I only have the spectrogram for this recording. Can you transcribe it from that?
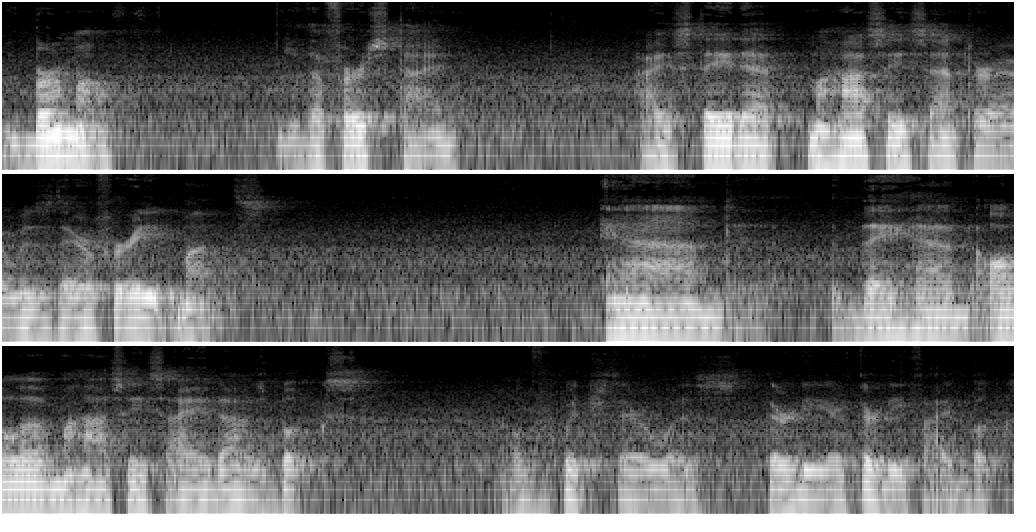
Burma the first time, I stayed at Mahasi Center. I was there for eight months. And they had all of Mahasi Sayadaw's books, of which there was 30 or 35 books.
